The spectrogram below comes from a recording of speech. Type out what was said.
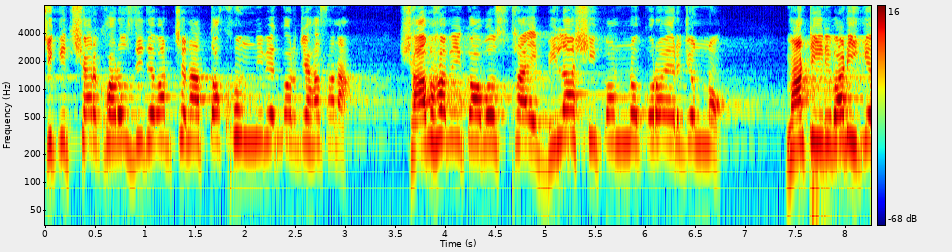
চিকিৎসার খরচ দিতে পারছে না, তখন নিবে কর্জে হাসানা। স্বাভাবিক অবস্থায় বিলাসী পণ্য ক্রয়ের জন্য, মাটির বাড়িকে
